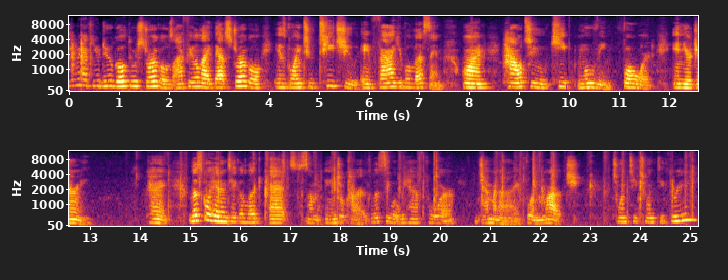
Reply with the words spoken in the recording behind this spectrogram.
even if you do go through struggles, I feel like that struggle is going to teach you a valuable lesson on how to keep moving forward in your journey. Okay, let's go ahead and take a look at some angel cards. Let's see what we have for Gemini for March 2023.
